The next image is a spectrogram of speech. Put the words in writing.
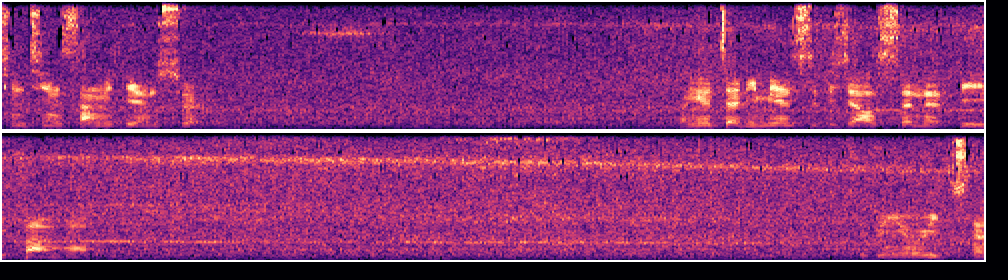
轻轻上一点水，因为这里面是比较深的地方哈。这边又一层，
